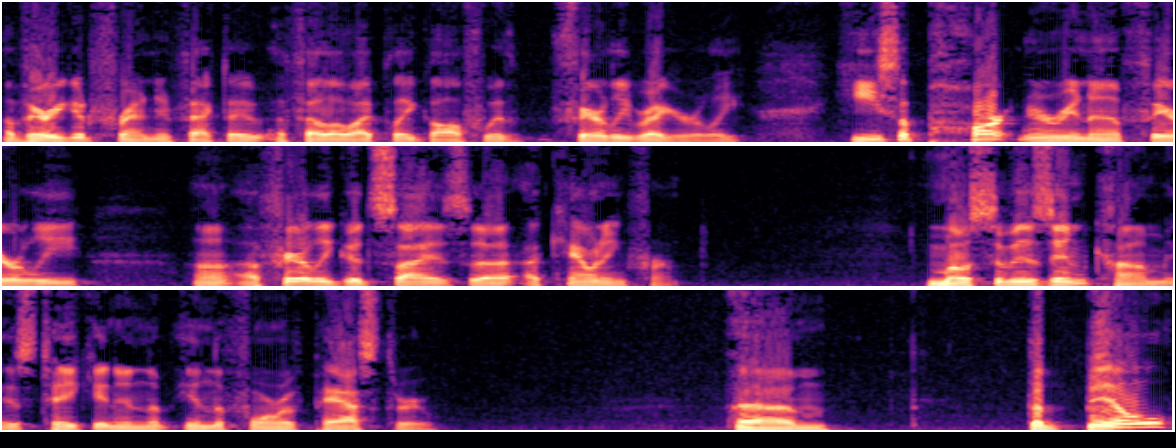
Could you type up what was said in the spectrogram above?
a very good friend in fact a, a, fellow i play golf with fairly regularly. He's a partner in a fairly uh, a fairly good size uh, accounting firm. Most of his income is taken in the in the form of pass through um, the bill,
